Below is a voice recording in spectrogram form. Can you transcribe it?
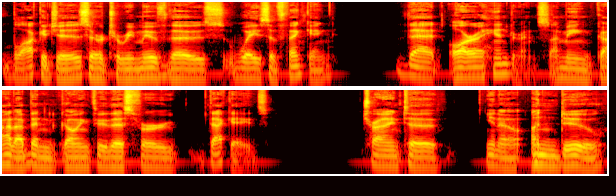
blockages or to remove those ways of thinking that are a hindrance. I mean, God, I've been going through this for decades trying to, you know, undo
